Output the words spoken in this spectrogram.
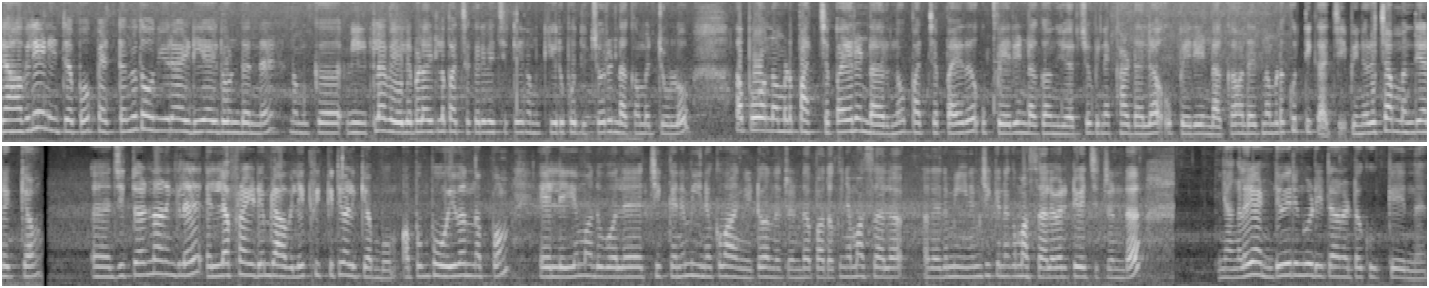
രാവിലെ എണീറ്റപ്പോൾ പെട്ടെന്ന് തോന്നിയൊരു ഐഡിയ ആയതുകൊണ്ട് തന്നെ നമുക്ക് വീട്ടിൽ അവൈലബിൾ ആയിട്ടുള്ള പച്ചക്കറി വെച്ചിട്ട് നമുക്ക് ഈ ഒരു പൊതിച്ചോറ് ഉണ്ടാക്കാൻ പറ്റുള്ളൂ. അപ്പോൾ നമ്മുടെ പച്ചപ്പയർ ഉണ്ടായിരുന്നു. പച്ചപ്പയർ ഉപ്പേരി ഉണ്ടാക്കാമെന്ന് വിചാരിച്ചു. പിന്നെ കടല ഉപ്പേരി ഉണ്ടാക്കാം. അതായത് നമ്മുടെ കുത്തിക്കാച്ചി. പിന്നെ ഒരു ചമ്മന്തി അരയ്ക്കാം. ജിത്തേട്ടനാണെങ്കിൽ എല്ലാ ഫ്രൈഡേയും രാവിലെ ക്രിക്കറ്റ് കളിക്കാൻ പോകും. അപ്പം പോയി വന്നപ്പം എല്ലയും അതുപോലെ ചിക്കനും മീനൊക്കെ വാങ്ങിയിട്ട് വന്നിട്ടുണ്ട്. അപ്പോൾ അതൊക്കെ ഞാൻ മസാല അതായത് മീനും ചിക്കനൊക്കെ മസാല വരട്ടി വെച്ചിട്ടുണ്ട്. ഞങ്ങൾ രണ്ടുപേരും കൂടിയിട്ടാണ് കേട്ടോ കുക്ക് ചെയ്യുന്നത്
